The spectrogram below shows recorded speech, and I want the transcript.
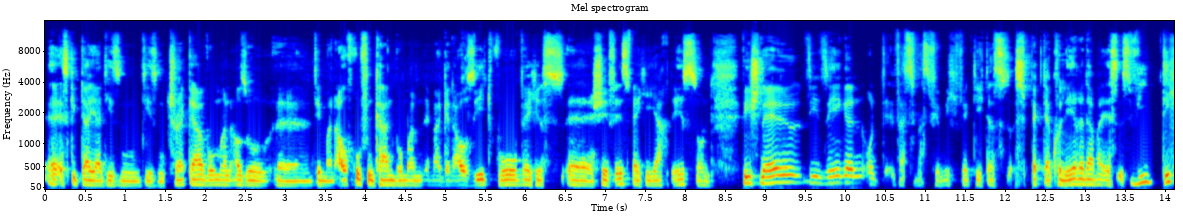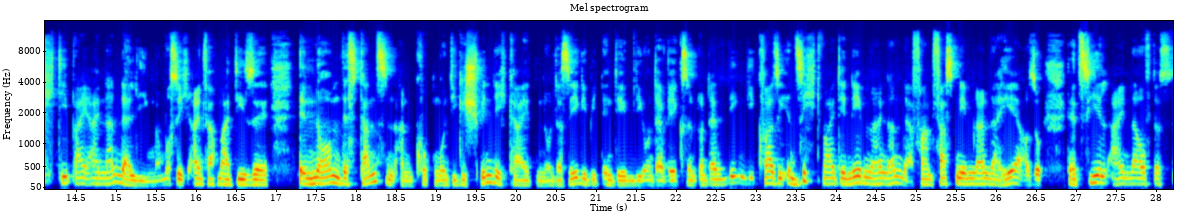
äh, es gibt da ja diesen diesen Tracker, wo man also äh, den man aufrufen kann, wo man immer genau sieht, wo welches äh, Schiff ist, welche Yacht ist und wie schnell sie segeln und was was für mich wirklich das spektakuläre dabei ist, ist wie dicht die beieinander liegen. Man muss sich einfach mal diese enormen Distanzen angucken und die Geschwindigkeiten und das Seegebiet, in dem die unterwegs sind und dann liegen die quasi in Sichtweite nebeneinander, fahren fast nebeneinander her. Also der Ziel Einlauf, das,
